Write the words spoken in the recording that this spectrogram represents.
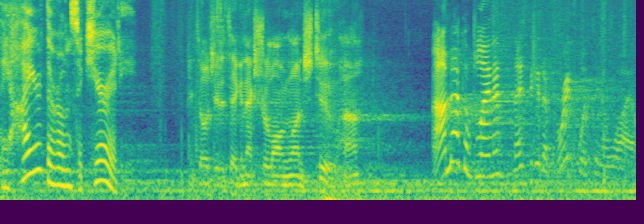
They hired their own security. I told you to take an extra long lunch too, huh? I'm not complaining. Nice to get a break once in a while.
